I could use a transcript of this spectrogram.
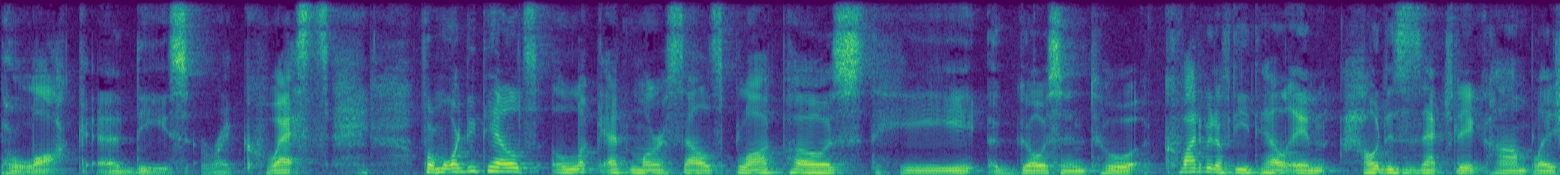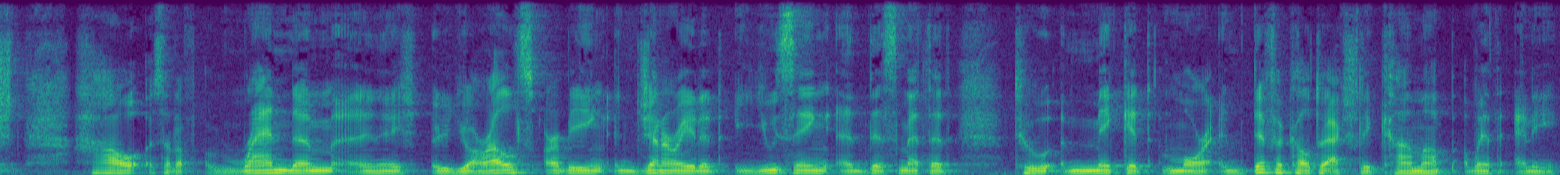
block uh, these requests. For more details, look at Marcel's blog post. He goes into quite a bit of detail in how this is actually accomplished, how sort of random URLs are being generated using uh, this method to make it more difficult to actually come up with any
